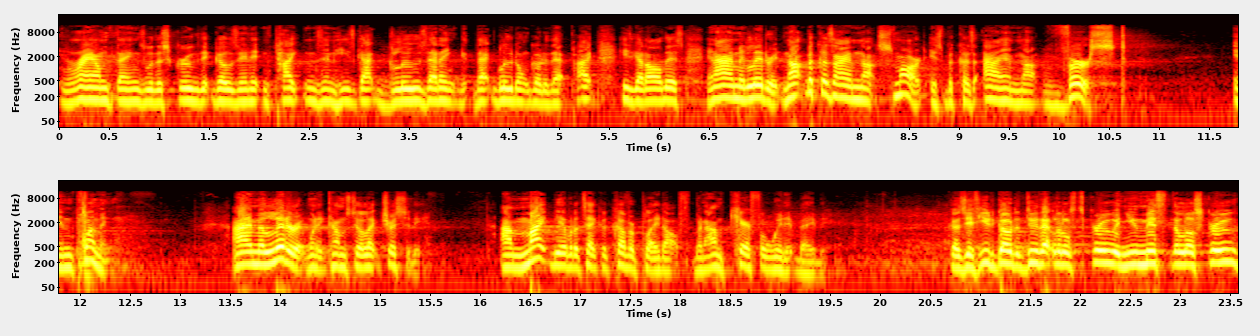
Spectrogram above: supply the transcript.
round things with a screw that goes in it and tightens and he's got glues that ain't that glue don't go to that pipe. He's got all this. And i am illiterate not because i am not smart it's because i am not versed in plumbing. I am illiterate when it comes to electricity. I might be able to take a cover plate off but i'm careful with it baby because if you go to do that little screw and you miss the little screw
